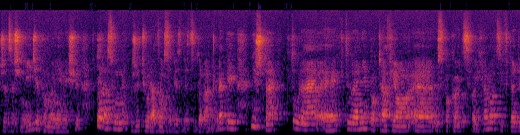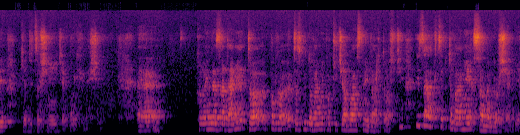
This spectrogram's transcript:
że coś nie idzie po mojej myśli, dorosłym życiu radzą sobie zdecydowanie lepiej niż te, które, e, które nie potrafią e, uspokoić swoich emocji wtedy, kiedy coś nie idzie po ich myśli. E, Kolejne zadanie to, to zbudowanie poczucia własnej wartości i zaakceptowanie samego siebie,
